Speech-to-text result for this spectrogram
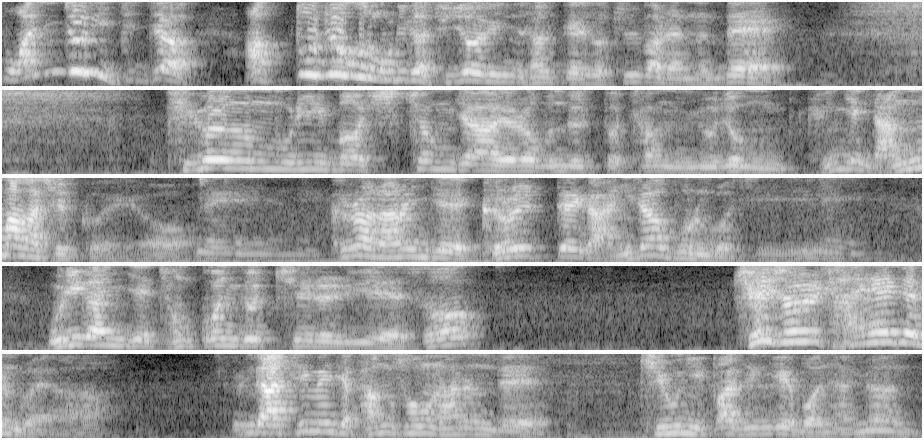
완전히 진짜 압도적으로 우리가 뒤져 있는 상태에서 출발했는데 지금 우리 뭐 시청자 여러분들도 참 요즘 굉장히 낭망하실 거예요. 네. 네. 그러나 나는 이제 그럴 때가 아니라고 보는 거지. 네. 우리가 이제 정권 교체를 위해서 최선을 다해야 되는 거야. 근데 아침에 이제 방송을 하는데 기운이 빠진 게 뭐냐면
